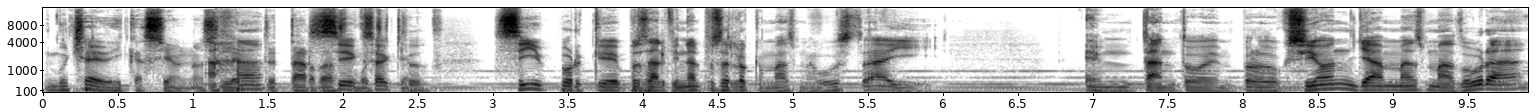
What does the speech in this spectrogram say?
Mucha dedicación, ¿no? Si le- te tardas sí, mucho exacto. tiempo. Sí, porque pues al final pues es lo que más me gusta y en tanto en producción ya más madura,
